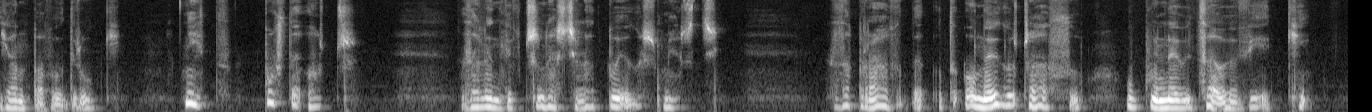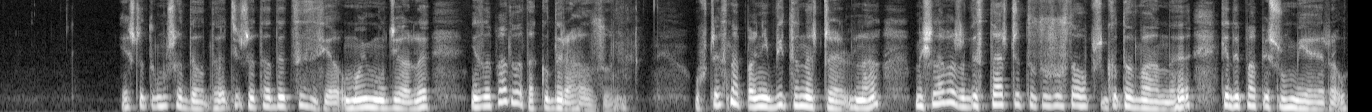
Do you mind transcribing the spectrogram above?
Jan Paweł II. Nic, puste oczy. Zaledwie w 13 lat po jego śmierci. Zaprawdę od onego czasu upłynęły całe wieki. Jeszcze tu muszę dodać, że ta decyzja o moim udziale nie zapadła tak od razu. Ówczesna pani wicenaczelna myślała, że wystarczy to, co zostało przygotowane, kiedy papież umierał.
